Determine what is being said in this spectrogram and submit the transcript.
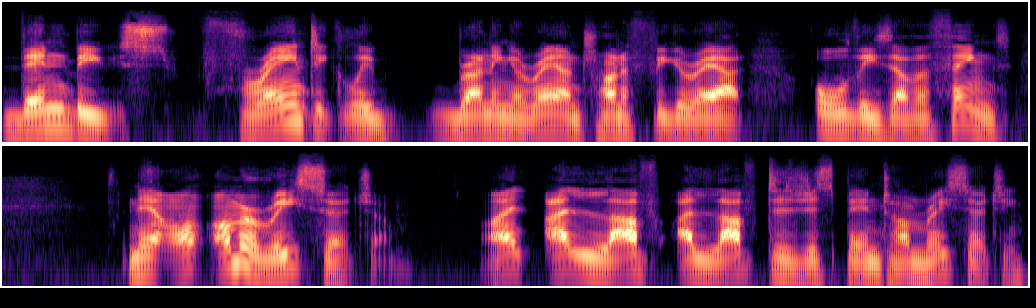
then be frantically running around trying to figure out all these other things. Now i'm a researcher. I, I love I love to just spend time researching.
